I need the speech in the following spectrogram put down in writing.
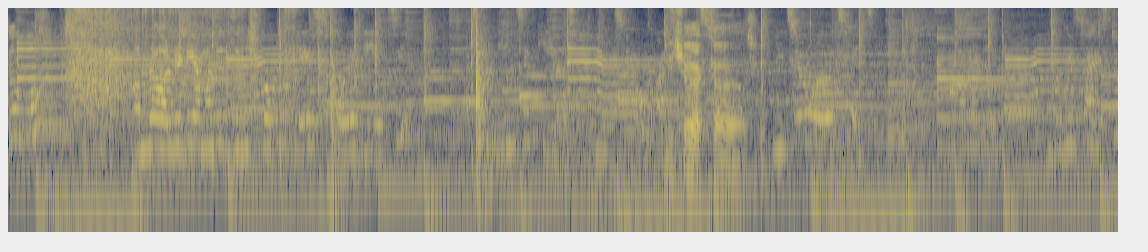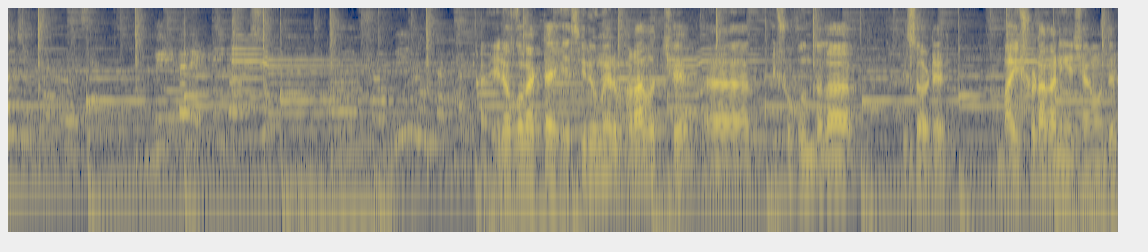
তো আমরা অলরেডি আমাদের জিনিসপত্র প্লেস করে দিয়েছি। আচ্ছা নিচে কি আছে? নিচেও একটা আছে। নিচেও রয়েছে এরকম একটা এসি রুমের ভাড়া হচ্ছে শকুন্তলা রিসর্টের বাইশশো টাকা নিয়েছে আমাদের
